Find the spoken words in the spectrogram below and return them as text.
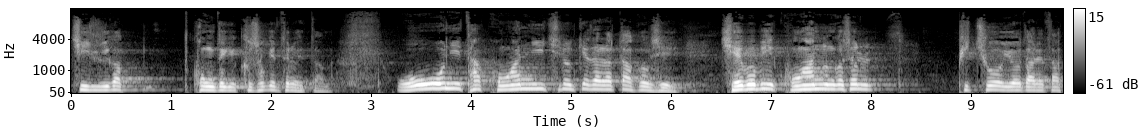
진리가 공덕이 그 속에 들어있다. 온이 다 공한 이치를 깨달았다. 그것이 제법이 공하는 것을 비추어 요달했다.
